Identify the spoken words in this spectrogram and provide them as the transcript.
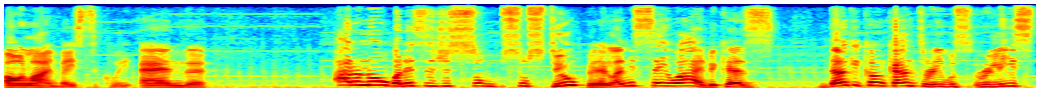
online, basically. And uh, I don't know, but this is just so so stupid. And let me say why. Because Donkey Kong Country was released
